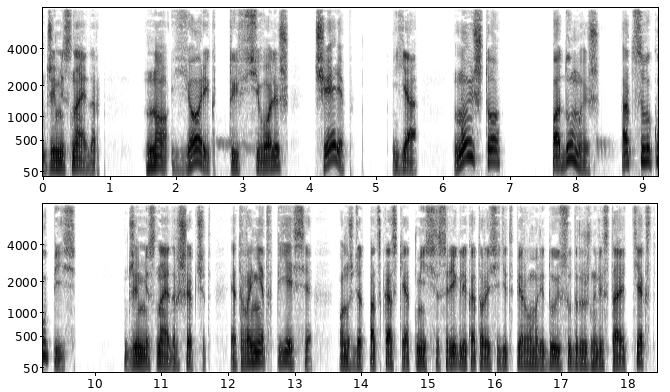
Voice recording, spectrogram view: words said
Джимми Снайдер. Но, Йорик, ты всего лишь череп. Я. Ну и что? Подумаешь, отсовокупись. Джимми Снайдер шепчет. Этого нет в пьесе. Он ждет подсказки от миссис Ригли, которая сидит в первом ряду и судорожно листает текст,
